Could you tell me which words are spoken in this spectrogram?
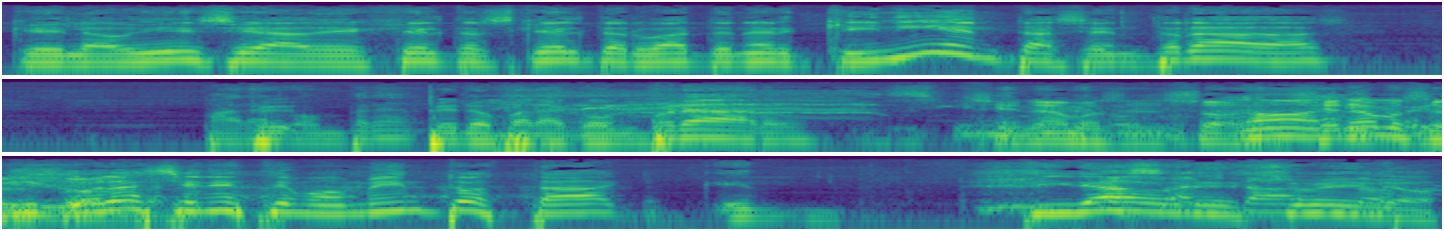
que la audiencia de Helter Skelter va a tener 500 entradas, Para pe- comprar. pero para comprar. Llenamos el sol. No, llenamos Nic- el Nicolás sol. en este momento está eh, tirado Está en el suelo.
